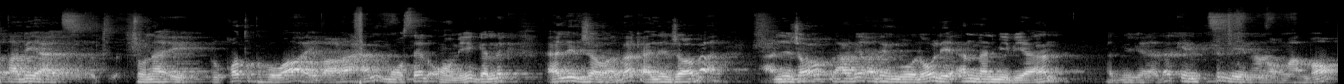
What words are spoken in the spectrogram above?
طبيعة ثنائي القطب هو عبارة عن موصل اومي قال لك علل جوابك علل الجواب علل الجواب بالعربي غادي نقولوا لأن المبيان هذا المبيان هذا كيمثل لنا normalement.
